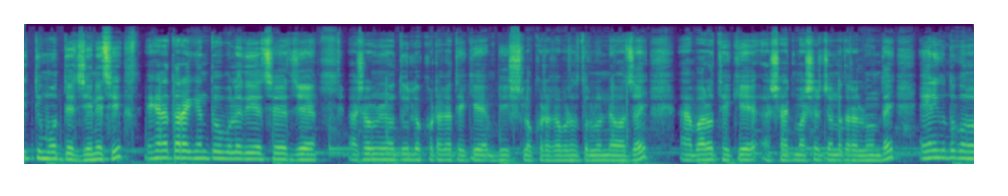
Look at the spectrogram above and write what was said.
ইতিমধ্যে জেনেছি, এখানে তারা কিন্তু বলে দিয়েছে যে সর্বনিম্ন দুই লক্ষ টাকা থেকে বিশ লক্ষ টাকা পর্যন্ত লোন নেওয়া যায়। বারো থেকে ষাট মাসের জন্য তারা লোন দেয়। এখানে কিন্তু কোনো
